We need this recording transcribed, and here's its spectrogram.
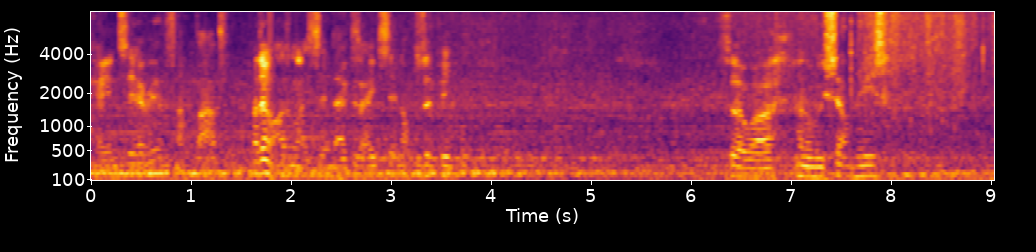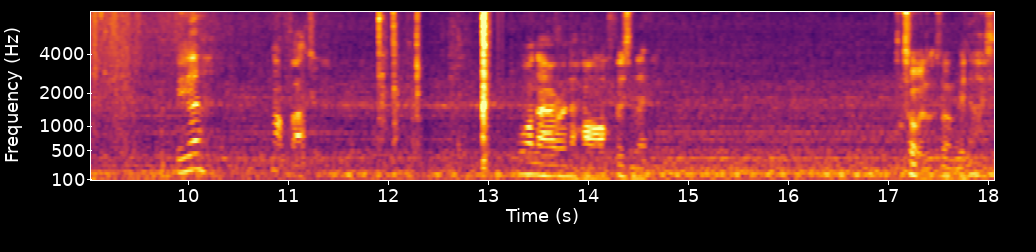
okay interior. It's not bad. I don't. I don't like sitting there because I hate sitting opposite people. So uh, I normally sit on these. But yeah, not bad. One hour and a half, isn't it? The toilets won't be nice.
